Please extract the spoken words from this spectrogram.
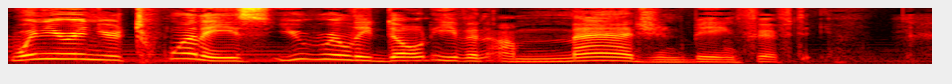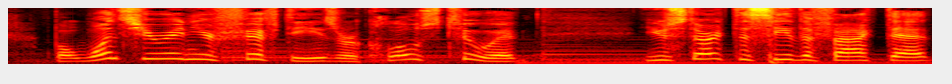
When you're in your 20s, you really don't even imagine being 50. But once you're in your 50s or close to it, you start to see the fact that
